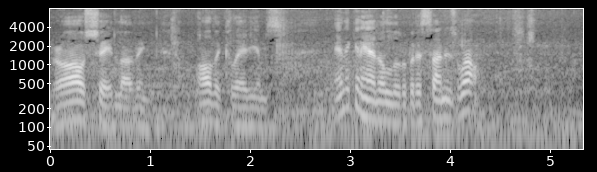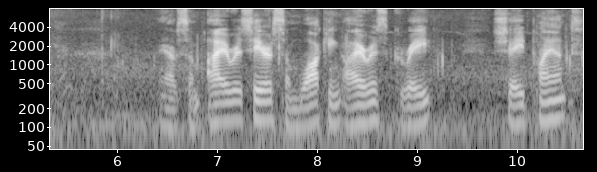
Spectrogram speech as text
they're all shade loving, all the caladiums. And they can handle a little bit of sun as well. We have some iris here, some walking iris, great shade plant.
